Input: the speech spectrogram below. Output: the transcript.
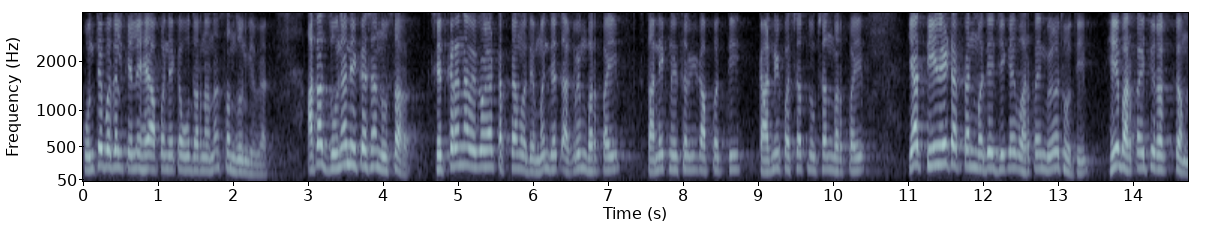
कोणते बदल केले हे आपण एका उदाहरणानं समजून घेऊयात. आता जुन्या निकषानुसार शेतकऱ्यांना वेगवेगळ्या टप्प्यामध्ये म्हणजेच अग्रिम भरपाई स्थानिक नैसर्गिक आपत्ती काढणी पश्चात नुकसान भरपाई या तीनही टप्प्यांमध्ये जी काही भरपाई मिळत होती हे भरपाईची रक्कम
